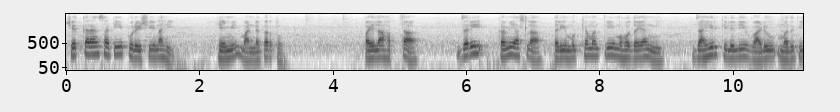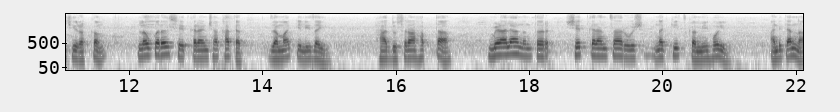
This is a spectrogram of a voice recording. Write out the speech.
शेतकऱ्यांसाठी पुरेशी नाही हे मी मान्य करतो. पहिला हप्ता जरी कमी असला तरी मुख्यमंत्री महोदयांनी जाहीर केलेली वाढीव मदतीची रक्कम लवकरच शेतकऱ्यांच्या खात्यात जमा केली जाईल. हा दुसरा हप्ता मिळाल्यानंतर शेतकऱ्यांचा रोष नक्कीच कमी होईल आणि त्यांना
